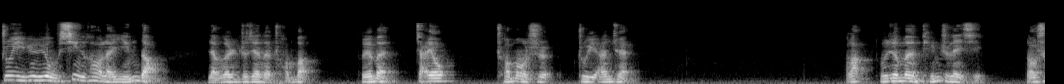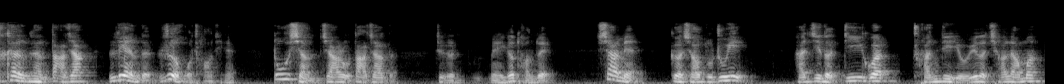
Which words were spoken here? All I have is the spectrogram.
注意运用信号来引导两个人之间的传棒。同学们加油！传棒时注意安全。好了，同学们停止练习。老师看看大家练的热火朝天，都想加入大家的这个每个团队。下面各小组注意，还记得第一关传递友谊的桥梁吗？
